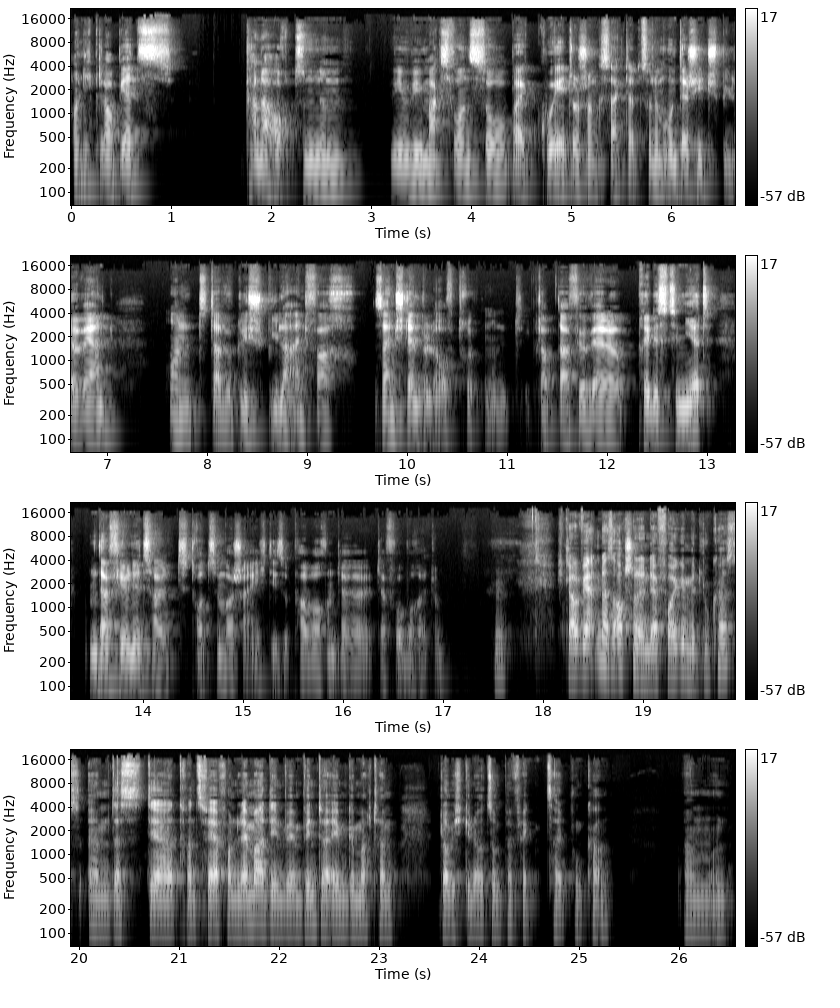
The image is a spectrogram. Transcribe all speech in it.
Und ich glaube, jetzt kann er auch zu einem, wie, wie Max vor uns so bei Cueto schon gesagt hat, zu einem Unterschiedsspieler werden und da wirklich Spieler einfach seinen Stempel aufdrücken. Und ich glaube, dafür wäre er prädestiniert. Und da fehlen jetzt halt trotzdem wahrscheinlich diese paar Wochen der, der Vorbereitung. Hm. Ich glaube, wir hatten das auch schon in der Folge mit Lukas, ähm, dass der Transfer von Lemmer, den wir im Winter eben gemacht haben, glaube ich, genau zum perfekten Zeitpunkt kam. Ähm, und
